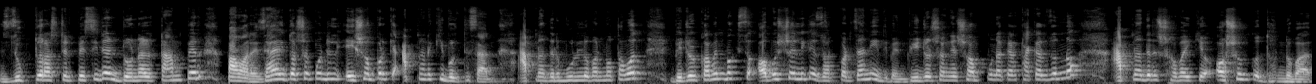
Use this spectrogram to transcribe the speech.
যুক্তরাষ্ট্রের প্রেসিডেন্ট ডোনাল্ড ট্রাম্পের পাওয়ারে। যাই দর্শক মন্ডলী এই সম্পর্কে আপনারা কি বলতে চান? আপনাদের মূল্যবান মতামত ভিডিওর কমেন্ট বক্সে অবশ্যই লিখে ঝটপট জানিয়ে দিবেন। ভিডিওর সঙ্গে সম্পূর্ণ আকারে থাকার জন্য আপনাদের সবাইকে অসংখ্য ধন্যবাদ।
